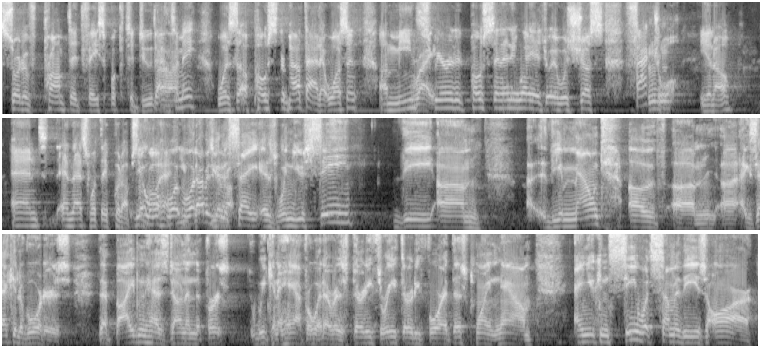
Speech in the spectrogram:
sort of prompted Facebook to do that Uh-huh. to me was a post about that. It wasn't a mean spirited post in any way. It, it was just factual, you know. And and that's what they put up. So Yeah, ahead. what, what go- I was going to say is when you see the um, uh, the amount of um, uh, executive orders that Biden has done in the first week and a half or whatever is 33, 34 at this point now, and you can see what some of these are.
